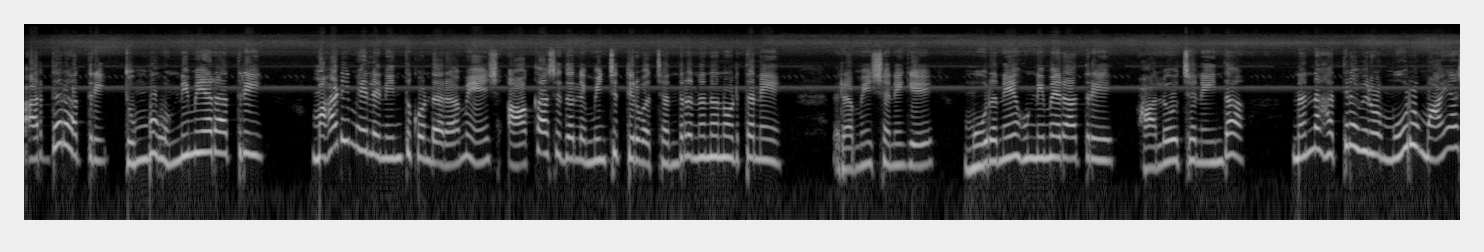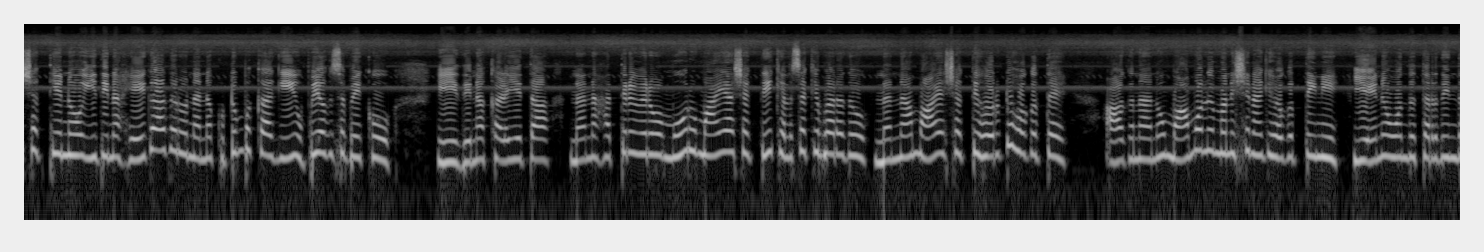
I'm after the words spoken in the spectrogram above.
ಅರ್ಧರಾತ್ರಿ ತುಂಬು ಹುಣ್ಣಿಮೆಯ ರಾತ್ರಿ. ಮಹಡಿ ಮೇಲೆ ನಿಂತುಕೊಂಡ ರಮೇಶ್ ಆಕಾಶದಲ್ಲಿ ಮಿಂಚುತ್ತಿರುವ ಚಂದ್ರನನ್ನು ನೋಡ್ತಾನೆ. ರಮೇಶನಿಗೆ ಮೂರನೇ ಹುಣ್ಣಿಮೆ ರಾತ್ರಿ. ಆಲೋಚನೆಯಿಂದ, ನನ್ನ ಹತ್ತಿರವಿರುವ ಮೂರು ಮಾಯಾಶಕ್ತಿಯನ್ನು ಈ ದಿನ ಹೇಗಾದರೂ ನನ್ನ ಕುಟುಂಬಕ್ಕಾಗಿ ಉಪಯೋಗಿಸಬೇಕು. ಈ ದಿನ ಕಳೆಯುತ್ತಾ ನನ್ನ ಹತ್ತಿರವಿರುವ ಮೂರು ಮಾಯಾಶಕ್ತಿ ಕೆಲಸಕ್ಕೆ ಬರದು, ನನ್ನ ಮಾಯಾಶಕ್ತಿ ಹೊರಟು ಹೋಗುತ್ತೆ. ಆಗ ನಾನು ಮಾಮೂಲಿ ಮನುಷ್ಯನಾಗಿ ಹೋಗುತ್ತೀನಿ. ಏನೋ ಒಂದು ತರದಿಂದ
